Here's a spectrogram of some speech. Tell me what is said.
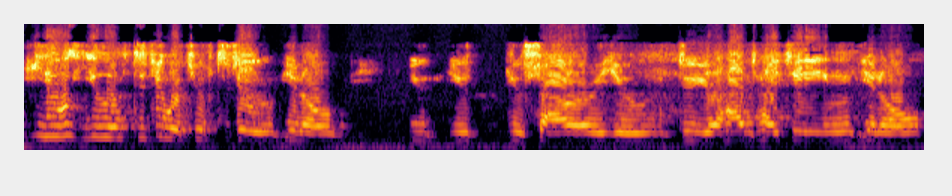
you you have to do what you have to do. You know, you you you shower, you do your hand hygiene. You know,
